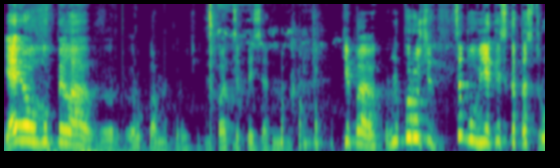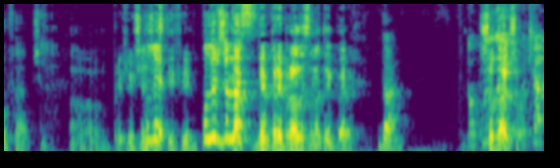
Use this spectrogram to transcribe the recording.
Я його лупила р- руками, коротше, поцепися від мене. Типа, ну коротше, це був якась катастрофа. В общем. Приключенческий фільм. Коли вже Так, нас. ви перебралися на той берег. Да. Що дальше? Хоча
